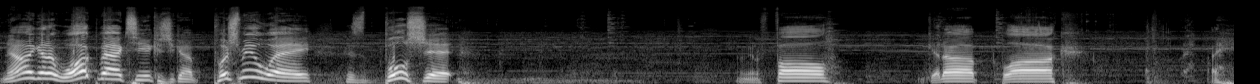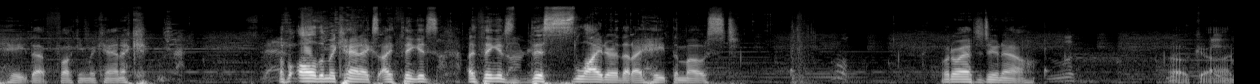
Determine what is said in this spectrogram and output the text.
Now I gotta walk back to you because you're gonna push me away. Because bullshit. I'm gonna fall. Get up. Block. I hate that fucking mechanic. Of all the mechanics, I think it's I think it's this slider that I hate the most. What do I have to do now? Oh god.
